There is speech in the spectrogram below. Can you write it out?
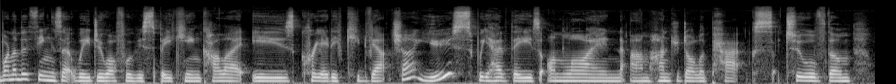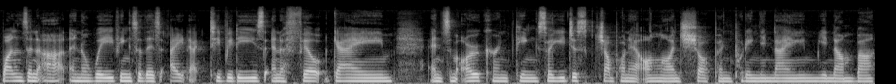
One of the things that we do offer with Speaking Colour is creative kid voucher use. We have these online um, $100 packs, two of them, one's an art and a weaving. So there's eight activities and a felt game and some ochre and things. So you just jump on our online shop and put in your name, your number,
